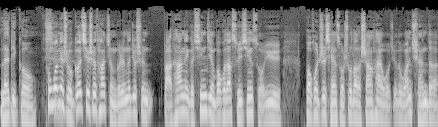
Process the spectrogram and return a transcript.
《Let It Go》。通过那首歌，其实他整个人呢就是把他那个心境，包括他随心所欲，包括之前所受到的伤害，我觉得完全的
